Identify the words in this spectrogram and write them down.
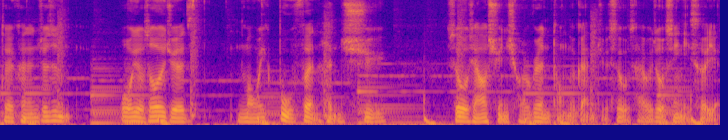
对，可能就是我有时候会觉得某一部分很虚，所以我想要寻求认同的感觉，所以我才会做心理测验。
